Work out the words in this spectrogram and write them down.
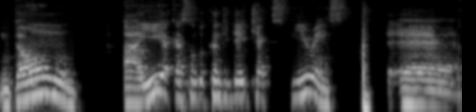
Então, aí a questão do candidate experience é,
